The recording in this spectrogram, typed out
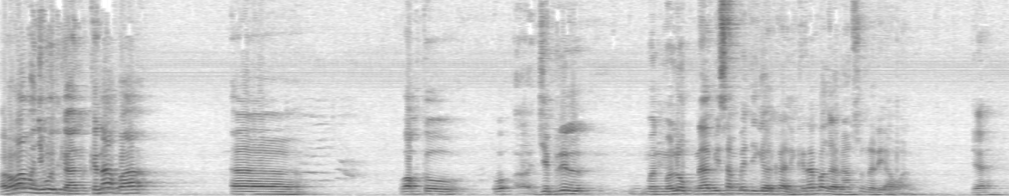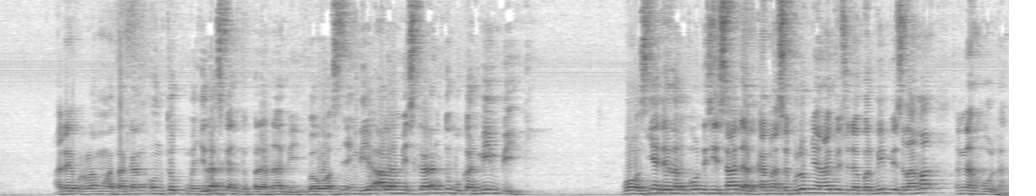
Para ulama menyebutkan kenapa uh, waktu uh, Jibril memeluk Nabi sampai tiga kali. Kenapa nggak langsung dari awal? Ya. Ada yang pernah mengatakan untuk menjelaskan kepada Nabi bahwasanya yang dia alami sekarang itu bukan mimpi. Bahwasanya dalam kondisi sadar karena sebelumnya Nabi sudah bermimpi selama enam bulan.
